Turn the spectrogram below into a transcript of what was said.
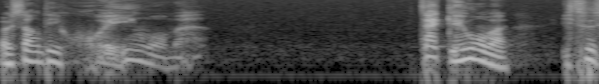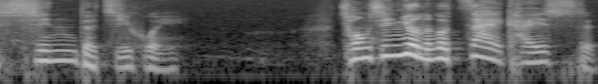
而上帝回应我们，再给我们一次新的机会，重新又能够再开始。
